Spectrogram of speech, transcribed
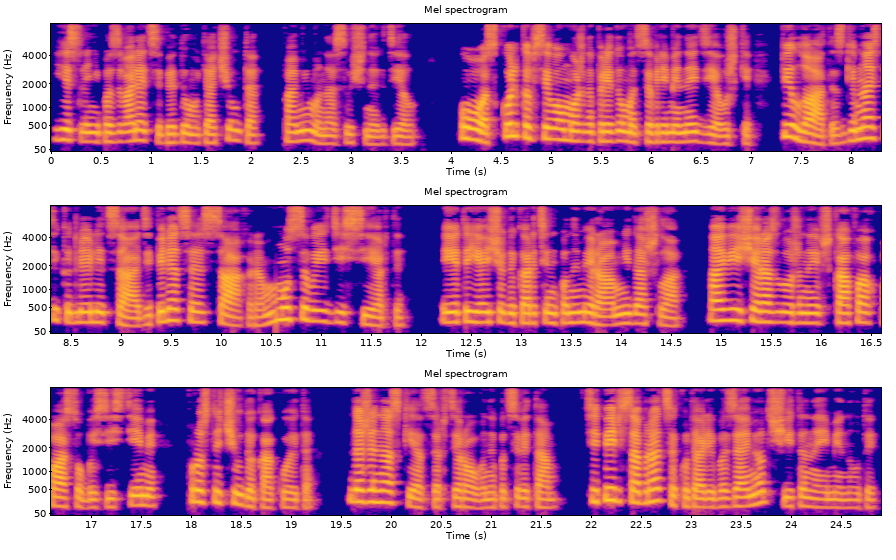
если не позволять себе думать о чем-то помимо насущных дел. О, сколько всего можно придумать современной девушке. Пилатес, гимнастика для лица, депиляция с сахаром, муссовые десерты. И это я еще до картин по номерам не дошла. А вещи, разложенные в шкафах по особой системе, просто чудо какое-то. Даже носки отсортированы по цветам. Теперь собраться куда-либо займет считанные минуты.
